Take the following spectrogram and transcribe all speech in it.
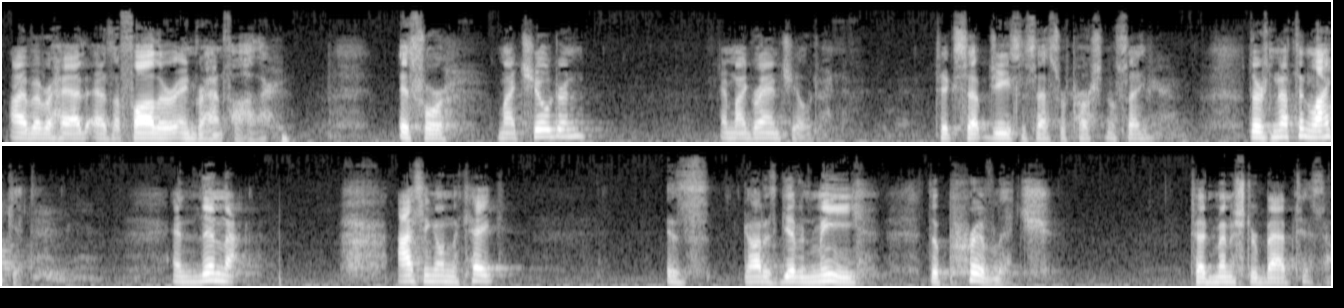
I've ever had as a father and grandfather is for my children and my grandchildren to accept Jesus as their personal Savior. There's nothing like it. And then the icing on the cake is God has given me the privilege to administer baptism.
